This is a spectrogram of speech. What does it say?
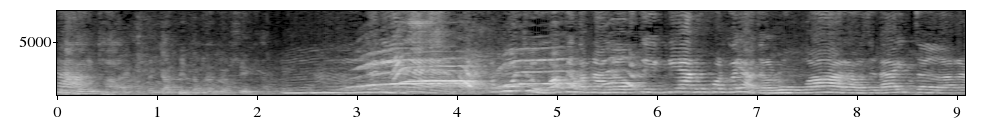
ค่ะเป็นครั้งสุดท้ายครับเป็นการปิดตำนานเลิฟซิกครับ อืมก็นี่แหละถ้าพูดถึงว่าเป็นตำนานเลิฟซิกเนี่ย ทุกคนก็อยากจะรู้ว่าเราจะได้เจออะไร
